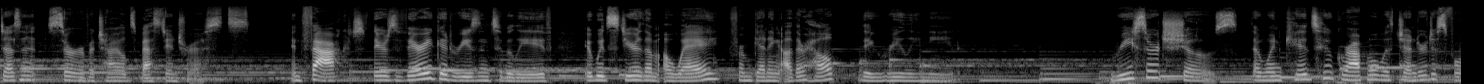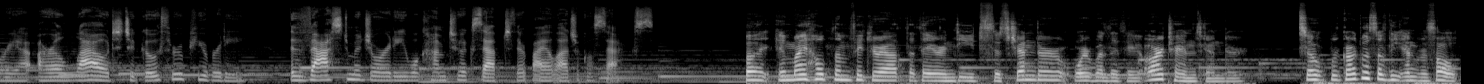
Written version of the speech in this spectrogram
doesn't serve a child's best interests. In fact, there's very good reason to believe it would steer them away from getting other help they really need. Research shows that when kids who grapple with gender dysphoria are allowed to go through puberty, the vast majority will come to accept their biological sex but it might help them figure out that they are indeed cisgender or whether they are transgender. So, regardless of the end result,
